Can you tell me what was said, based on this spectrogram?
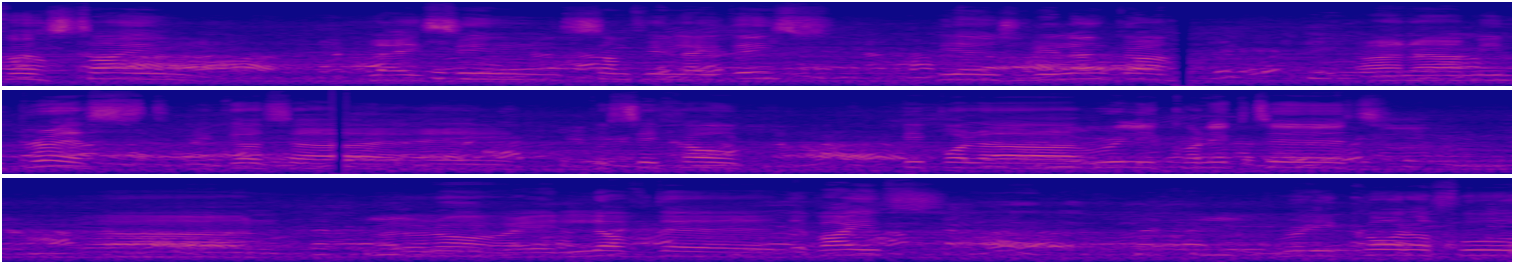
first time like seeing something like this here in Sri Lanka, and I'm impressed because uh, I could see how people are really connected. And I don't know, I love the the vibes, really colorful.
